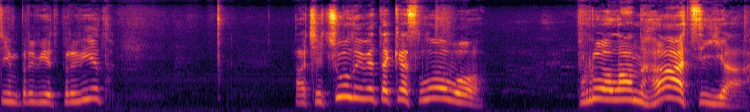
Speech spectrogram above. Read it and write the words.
Всім привіт-привіт. А чи чули ви таке слово пролонгація?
